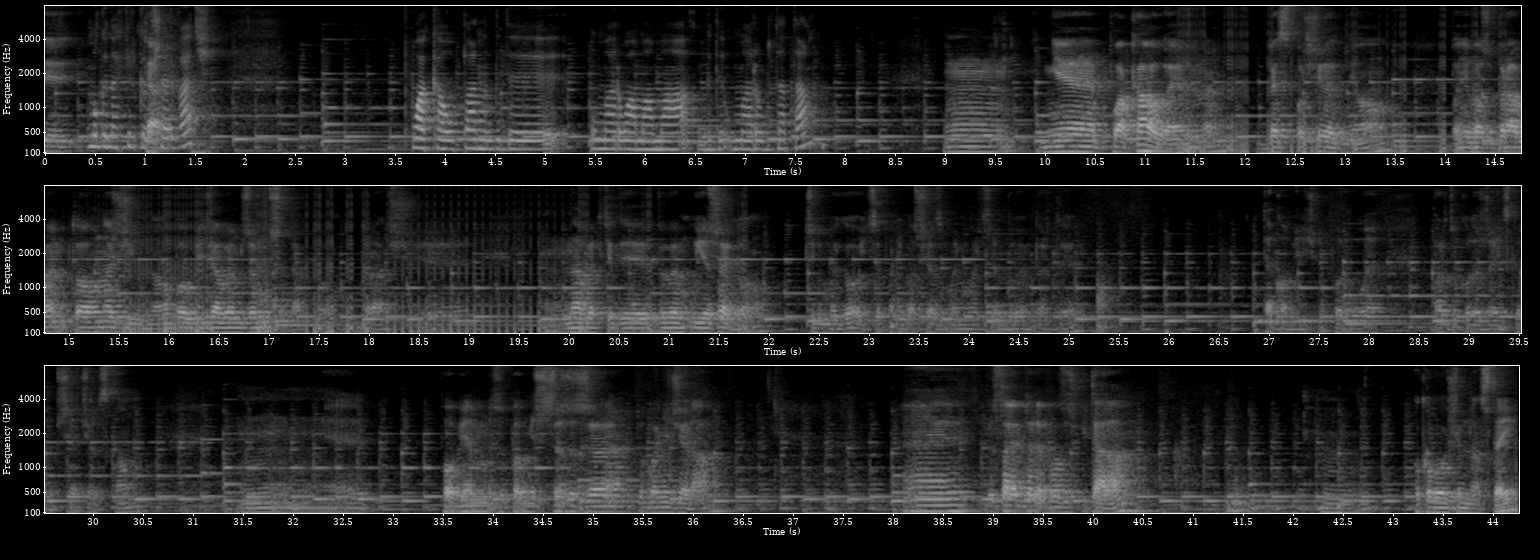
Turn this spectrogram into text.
e, y, mogę na chwilkę tak. przerwać? Płakał Pan, gdy umarła mama, gdy umarł tata? Mm, nie płakałem bezpośrednio, ponieważ brałem to na zimno, bo wiedziałem, że muszę tak to brać. Yy, nawet kiedy byłem u Jerzego, czyli mojego ojca, ponieważ ja z moim ojcem byłem party. Taką mieliśmy formułę bardzo koleżeńską przyjacielską. Mm, yy, powiem zupełnie szczerze, że to była niedziela dostałem telefon ze szpitala hmm, około 18 e,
